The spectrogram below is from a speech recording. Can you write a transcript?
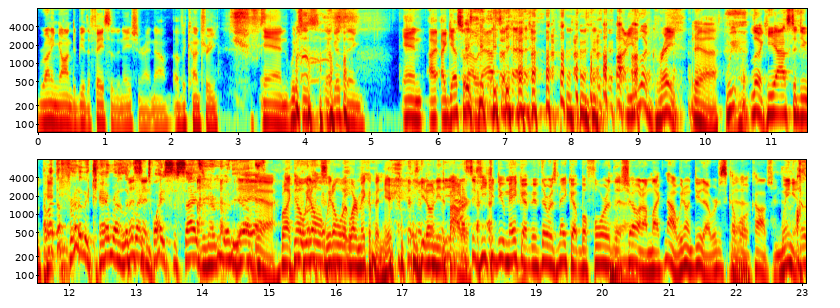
running on to be the face of the nation right now, of the country, and which is a good thing. And I, I guess what I would ask, Wow, ah, you look great. Yeah. We look. He asked to do. I'm at the front of the camera. I look Listen. like twice the size of everybody else. yeah. Yeah. We're like, no, we don't we don't wear makeup in here. you don't need the He powder. asked if he could do makeup if there was makeup before the show, and I'm like, no, we don't do that. We're just a couple Yeah. of cops. Wing it. No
